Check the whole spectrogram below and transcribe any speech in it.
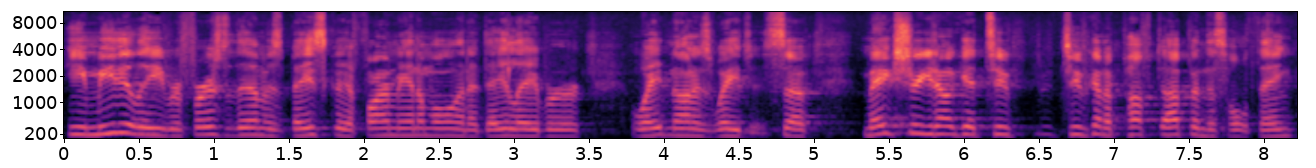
he immediately refers to them as basically a farm animal and a day laborer waiting on his wages. So make sure you don't get too, too kind of puffed up in this whole thing.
